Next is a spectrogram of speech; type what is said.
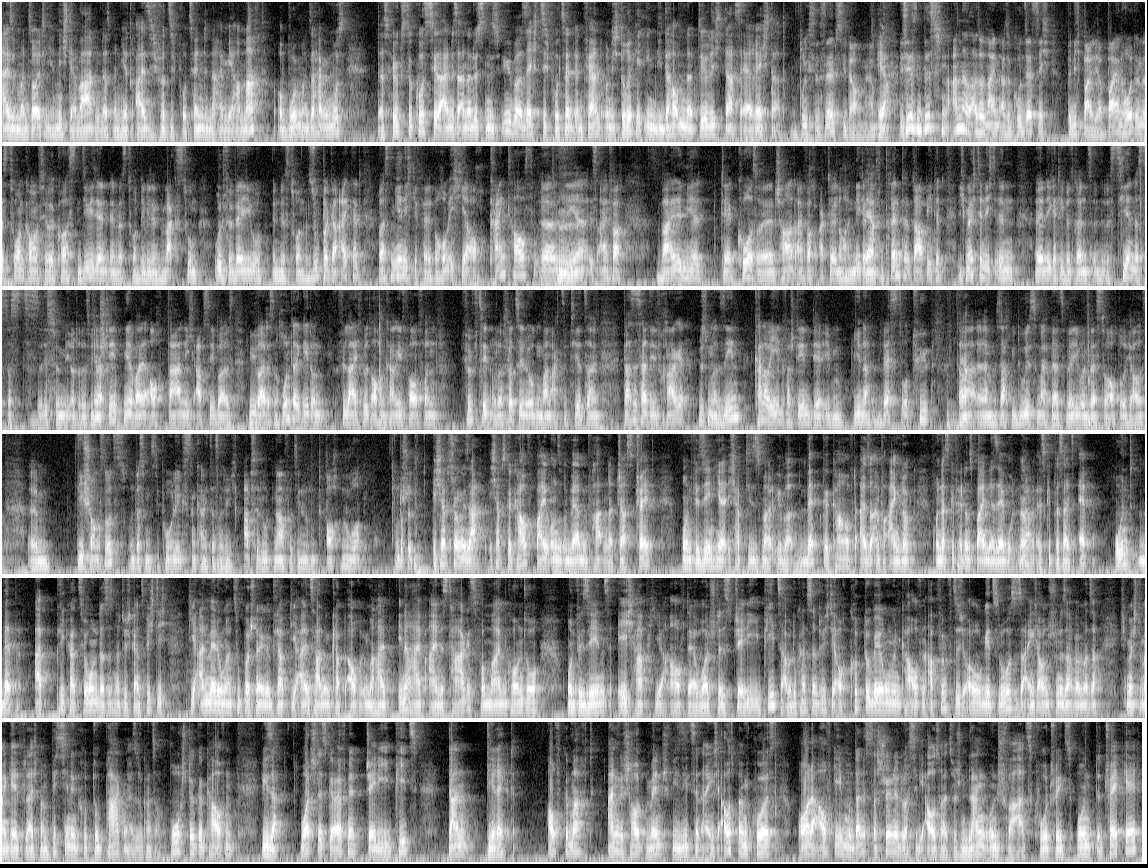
Also man sollte hier nicht erwarten, dass man hier 30, 40 Prozent in einem Jahr macht, obwohl man sagen muss, das höchste Kursziel eines Analysten ist über 60% entfernt und ich drücke ihm die Daumen natürlich, dass er recht hat. Du drückst dir selbst die Daumen, ja? Ja. Ich sehe es ein bisschen anders. Also nein, also grundsätzlich bin ich bei dir. Buy and Hold Investoren kommen auf ihre Kosten, Dividendeninvestoren, Dividendenwachstum und für Value Investoren super geeignet. Was mir nicht gefällt, warum ich hier auch keinen Kauf äh, mhm. sehe, ist einfach, weil mir der Kurs oder der Chart einfach aktuell noch einen negativen ja. Trend darbietet. Ich möchte nicht in äh, negative Trends investieren. Das, das, das, ist für mich oder das widerstrebt ja. mir, weil auch da nicht absehbar ist, wie weit es noch runtergeht und vielleicht wird auch ein KGV von 15 oder 14 irgendwann akzeptiert sein. Das ist halt die Frage, müssen wir sehen. Kann aber jeden verstehen, der eben je nach Investor-Typ da ja. ähm, sagt, wie du es zum Beispiel als Value-Investor auch durchaus ähm, die Chance nutzt und das ins Depot legst, dann kann ich das natürlich absolut nachvollziehen und auch nur unterstützen. Ich habe es schon gesagt, ich habe es gekauft bei unserem Werbepartner Just Trade. Und wir sehen hier, ich habe dieses Mal über Web gekauft, also einfach eingeloggt. Und das gefällt uns beiden ja sehr gut. Ne? Ja. Es gibt das als App und Web-Applikation. Das ist natürlich ganz wichtig. Die Anmeldung hat super schnell geklappt. Die Einzahlung klappt auch innerhalb, innerhalb eines Tages von meinem Konto. Und wir sehen es, ich habe hier auf der Watchlist JDE Peats, aber du kannst natürlich dir auch Kryptowährungen kaufen. Ab 50 Euro geht's los. Das ist eigentlich auch eine schöne Sache, wenn man sagt, ich möchte mein Geld vielleicht mal ein bisschen in Krypto parken. Also du kannst auch Bruchstücke kaufen. Wie gesagt, Watchlist geöffnet, JDE Peats, dann direkt aufgemacht, angeschaut, Mensch, wie sieht es denn eigentlich aus beim Kurs? Order aufgeben und dann ist das Schöne, du hast hier die Auswahl zwischen Lang und Schwarz, Quotrix und The Trade Gate.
